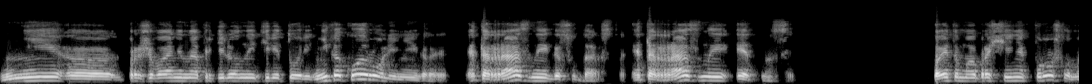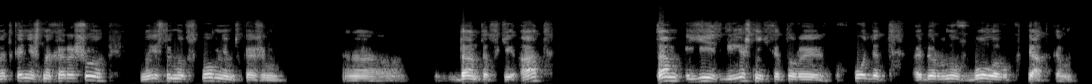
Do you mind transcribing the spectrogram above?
ни э, проживание на определенной территории никакой роли не играет. Это разные государства, это разные этносы. Поэтому обращение к прошлому, это, конечно, хорошо, но если мы вспомним, скажем, э, Дантовский ад, там есть грешники, которые ходят, обернув голову к пяткам.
